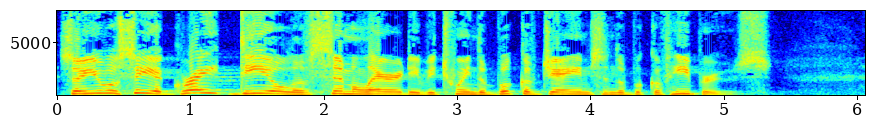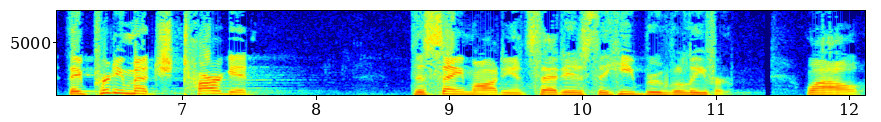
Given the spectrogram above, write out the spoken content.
So you will see a great deal of similarity between the book of James and the book of Hebrews. They pretty much target the same audience, that is, the Hebrew believer. While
